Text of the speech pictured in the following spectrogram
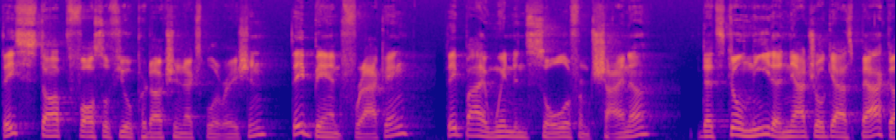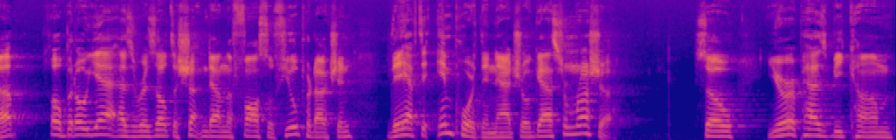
They stopped fossil fuel production and exploration. They banned fracking. They buy wind and solar from China that still need a natural gas backup. Oh, but oh yeah, as a result of shutting down the fossil fuel production, they have to import the natural gas from Russia. So Europe has become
